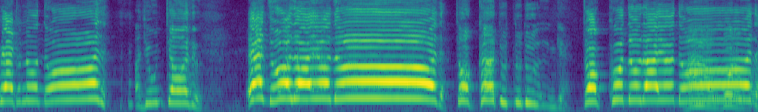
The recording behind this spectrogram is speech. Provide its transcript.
ફેટનું દૂધ? હજી ઊંચા અવાજ. એ દૂધ આયો દૂધ! ચોખ્ખા દૂધનું દૂધ એમ કે. ચોખ્ખું દૂધ રહો, દૂધ!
